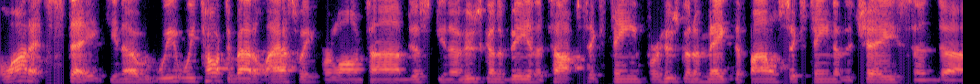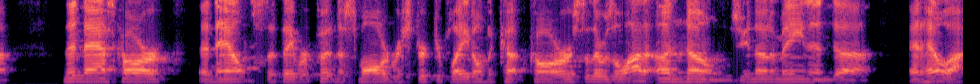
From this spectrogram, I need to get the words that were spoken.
a lot at stake. You know, we we talked about it last week for a long time. Just you know, who's going to be in the top 16 for who's going to make the final 16 of the chase, and uh, then NASCAR announced that they were putting a smaller restrictor plate on the cup cars. So there was a lot of unknowns, you know what I mean? And, uh, and hell, I,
